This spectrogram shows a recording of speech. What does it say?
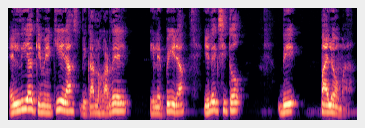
El día que me quieras, de Carlos Gardel y Lepera, y el éxito de Paloma.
